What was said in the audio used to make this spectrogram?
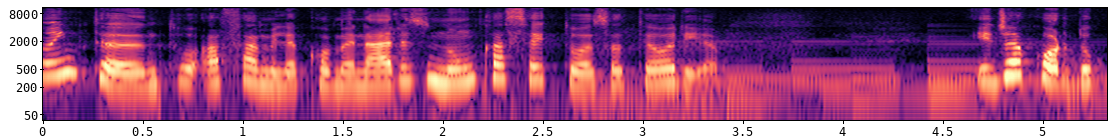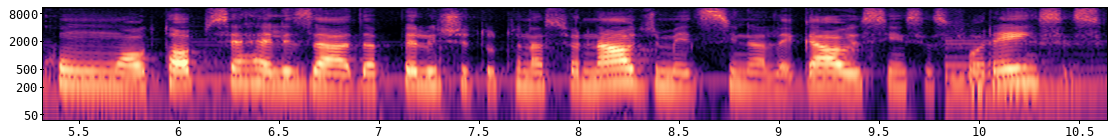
No entanto, a família Comenares nunca aceitou essa teoria. E de acordo com a autópsia realizada pelo Instituto Nacional de Medicina Legal e Ciências Forenses,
